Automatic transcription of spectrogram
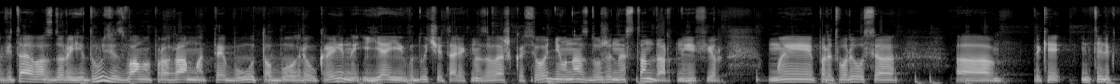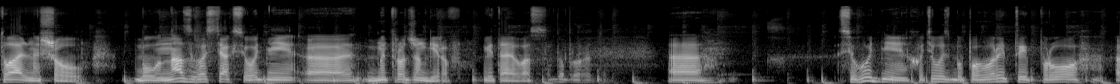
Вітаю вас, дорогі друзі! З вами програма ТБУ та блогери України і я її ведучий Тарік Назалешко. Сьогодні у нас дуже нестандартний ефір. Ми перетворилися е, в таке інтелектуальне шоу. Бо у нас в гостях сьогодні е, Дмитро Джангіров. Вітаю вас. Доброго дня. Е, Сьогодні хотілося б поговорити про е,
